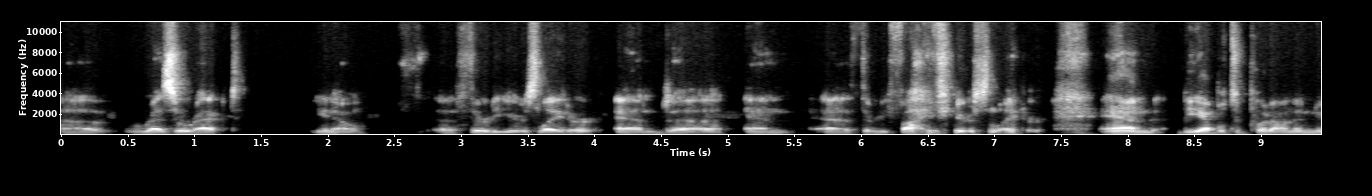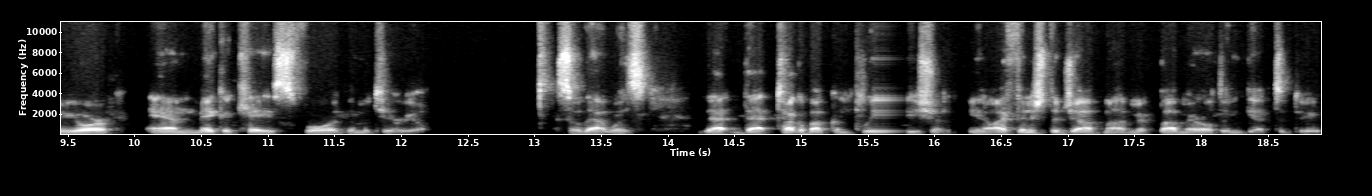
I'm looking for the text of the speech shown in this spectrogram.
uh, resurrect, you know, uh, 30 years later, and uh, and 35 years later, and be able to put on in New York and make a case for the material. So that was that that talk about completion. You know, I finished the job Bob, Bob Merrill didn't get to do.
